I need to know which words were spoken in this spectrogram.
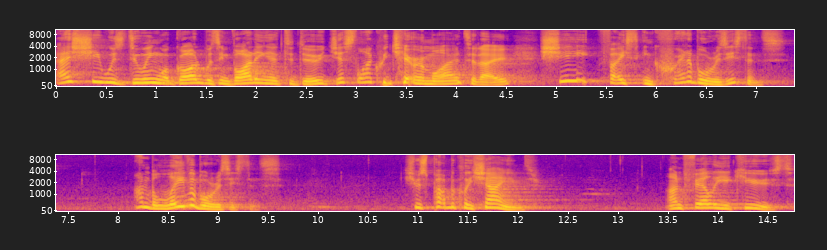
as she was doing what God was inviting her to do, just like with Jeremiah today, she faced incredible resistance, unbelievable resistance. She was publicly shamed, unfairly accused,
